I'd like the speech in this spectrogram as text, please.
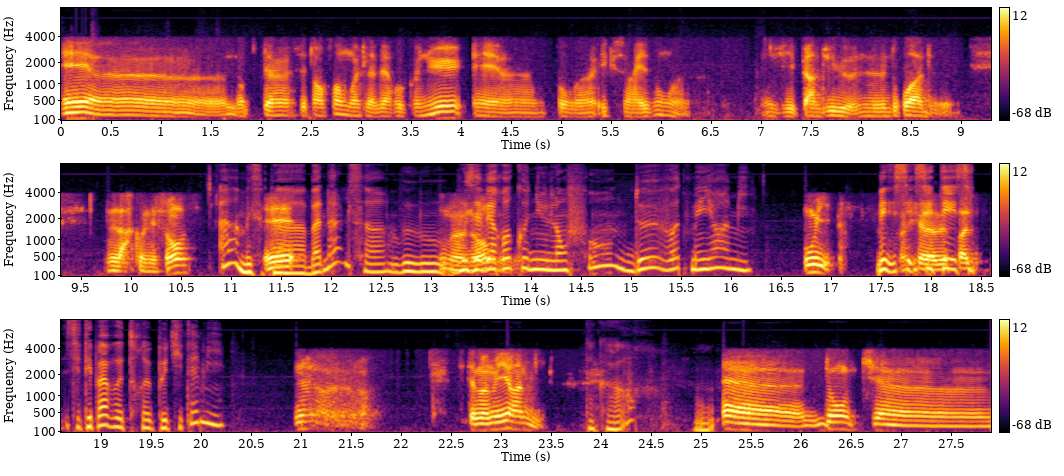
Et euh, donc euh, cet enfant, moi, je l'avais reconnu et euh, pour euh, X raisons, euh, j'ai perdu le droit de, de la reconnaissance. Ah, mais c'est Et- pas banal ça. Vous, Non, vous non, avez mais- reconnu l'enfant de votre meilleur ami. Oui. Mais c'était pas- c'est- c'était pas votre petit ami. Non, non, non, non. C'était ma meilleure amie. D'accord. Euh, donc euh,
